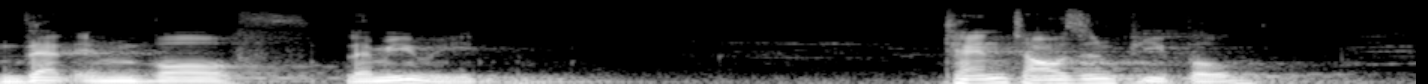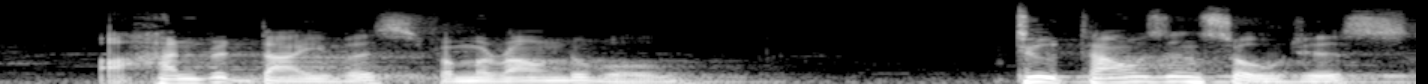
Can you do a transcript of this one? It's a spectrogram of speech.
that involved, let me read, 10,000 people, 100 divers from around the world, 2,000 soldiers,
